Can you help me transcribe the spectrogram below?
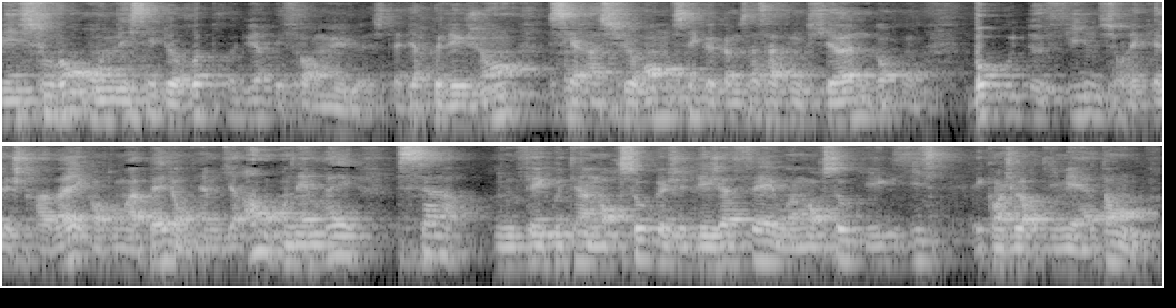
mais souvent on essaie de reproduire des formules. C'est-à-dire que les gens, c'est rassurant, on sait que comme ça, ça fonctionne. Donc beaucoup de films sur lesquels je travaille, quand on m'appelle, on vient me dire oh, on aimerait ça. On me fait écouter un morceau que j'ai déjà fait ou un morceau qui existe. Et quand je leur dis mais attends,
